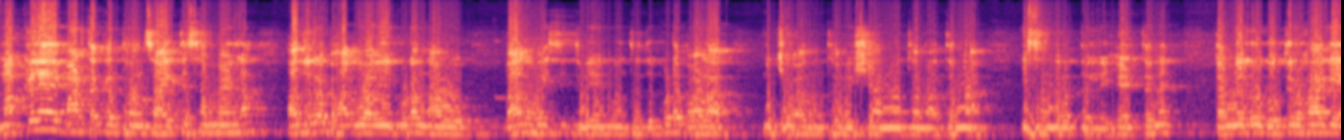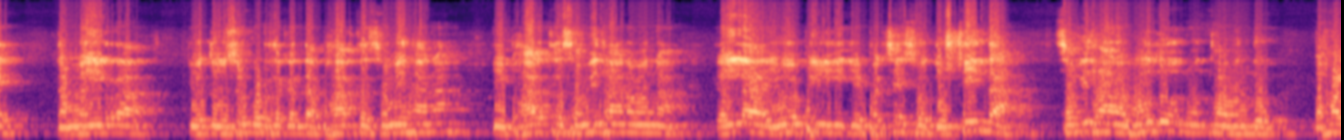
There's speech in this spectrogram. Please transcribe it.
ಮಕ್ಕಳೇ ಮಾಡ್ತಕ್ಕಂಥ ಒಂದು ಸಾಹಿತ್ಯ ಸಮ್ಮೇಳನ. ಅದರ ಭಾಗವಾಗಿ ಕೂಡ ನಾವು ಭಾಗವಹಿಸಿದ್ವಿ ಅನ್ನುವಂಥದ್ದು ಕೂಡ ಬಹಳ ಮುಖ್ಯವಾದಂತಹ ವಿಷಯ ಅನ್ನುವಂಥ ಮಾತನ್ನ ಈ ಸಂದರ್ಭದಲ್ಲಿ ಹೇಳ್ತೇನೆ. ತಮ್ಮೆಲ್ಲರೂ ಗೊತ್ತಿರೋ ಹಾಗೆ ನಮ್ಮೆಲ್ಲರ ಇವತ್ತು ಉಸಿರು ಕೊಡ್ತಕ್ಕಂಥ ಭಾರತ ಸಂವಿಧಾನ, ಈ ಭಾರತ ಸಂವಿಧಾನವನ್ನ ಎಲ್ಲ ಯುವ ಪೀಳಿಗೆಗೆ ಪರಿಚಯಿಸುವ ದೃಷ್ಟಿಯಿಂದ ಸಂವಿಧಾನ ಓದು ಅನ್ನುವಂತಹ ಒಂದು ಬಹಳ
